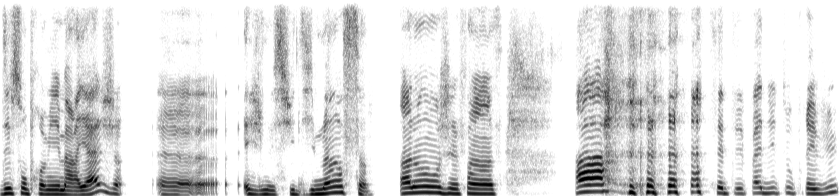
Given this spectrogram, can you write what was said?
dès son premier mariage. et je me suis dit, mince, ah non, je, Ah, c'était pas du tout prévu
